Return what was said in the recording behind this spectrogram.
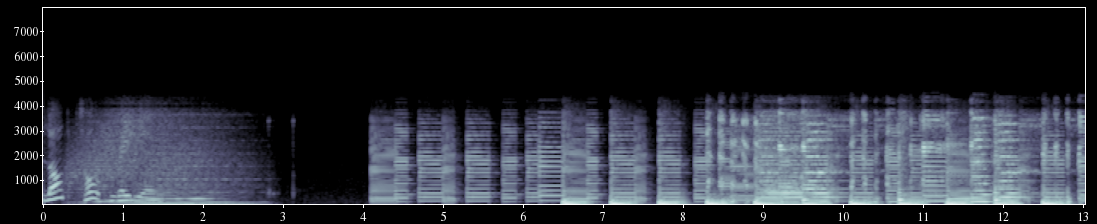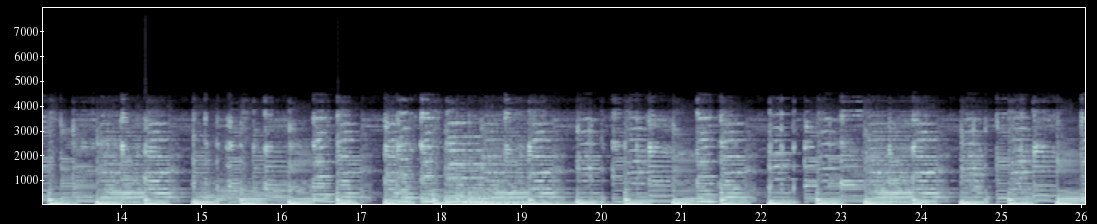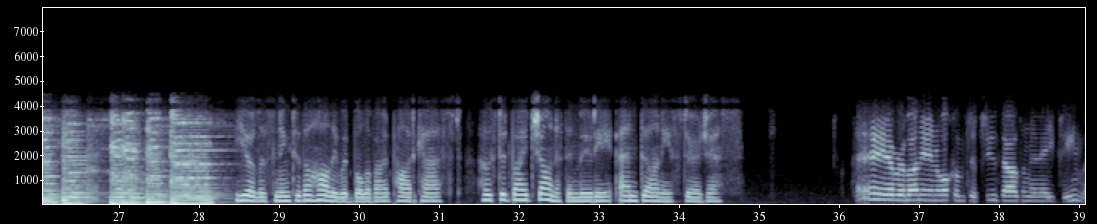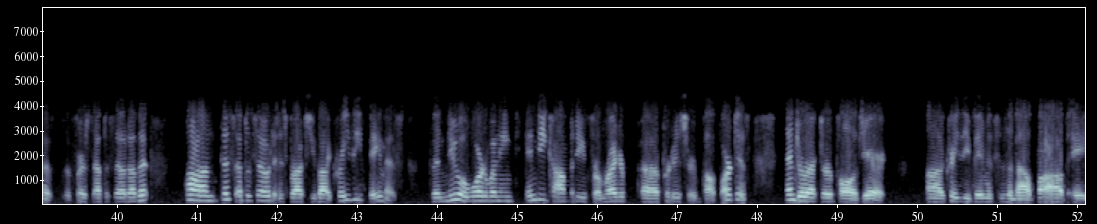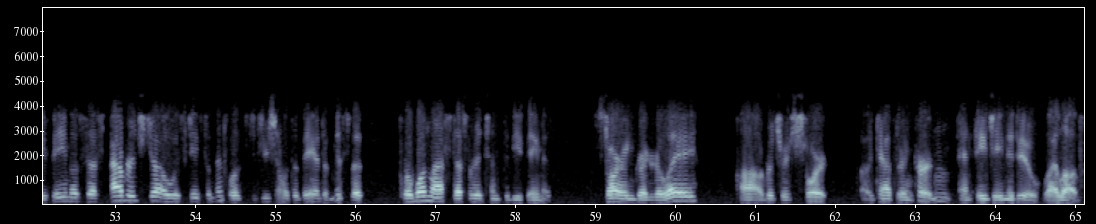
Blog Talk Radio. Listening to the Hollywood Boulevard podcast, hosted by Jonathan Moody and Donnie Sturges. Hey everybody, and welcome to 2018, the, the first episode of it. Um, this episode is brought to you by Crazy Famous, the new award-winning indie comedy from writer-producer Bob Barkus and director Paul Jarrett. Uh, Crazy Famous is about Bob, a famous average Joe who escapes a mental institution with a band of misfits for one last desperate attempt to be famous. Starring Gregor Lay, uh, Richard Short, uh, Catherine Curtin, and AJ Nadeau, who I love.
